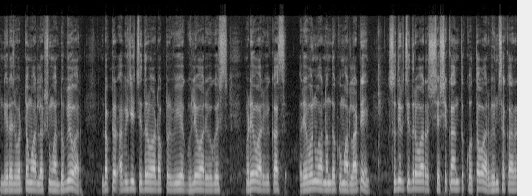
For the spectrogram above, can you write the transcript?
Neeraj Wattamwar Laxman Dubewar doctor Abhijit Chidrawar doctor Vivek Ghulewar Yogesh Madewar Vikas Rewanwar Nandkumar Late Sudhir Chidrawar Shashikant Kotwar Bhimaskar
